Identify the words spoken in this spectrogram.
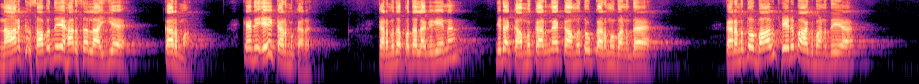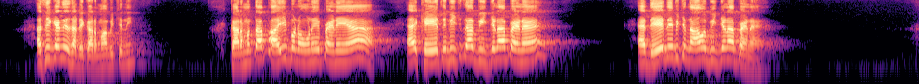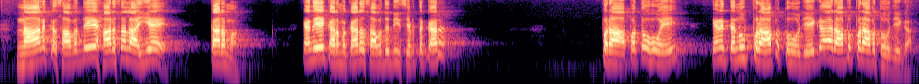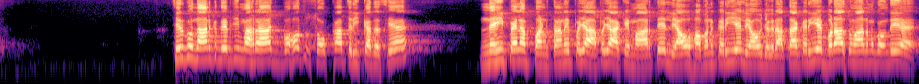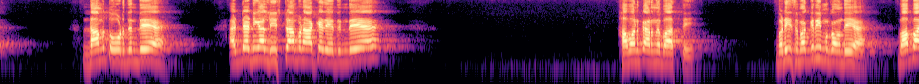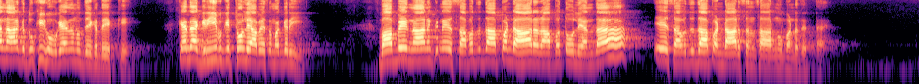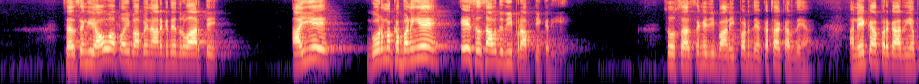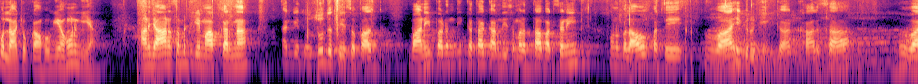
ਨਾਨਕ ਸਭ ਦੇ ਹਰ ਸਲਾਈਐ ਕਰਮ। ਕਹਿੰਦੇ ਇਹ ਕਰਮ ਕਰ। ਕਰਮ ਦਾ ਪਤਾ ਲੱਗ ਗਿਆ ਨਾ, ਜਿਹੜਾ ਕੰਮ ਕਰਨਾ ਕੰਮ ਤੋਂ ਕਰਮ ਬਣਦਾ ਹੈ। ਕਰਮ ਤੋਂ ਬਾਅਦ ਫਿਰ ਭਾਗ ਬਣਦੇ ਆ। ਅਸੀਂ ਕਹਿੰਦੇ ਸਾਡੇ ਕਰਮਾਂ ਵਿੱਚ ਨਹੀਂ। ਕਰਮ ਤਾਂ ਭਾਈ ਬਣਾਉਣੇ ਪੈਣੇ ਆ। ਇਹ ਖੇਤ ਵਿੱਚ ਤਾਂ ਬੀਜਣਾ ਪੈਣਾ ਇਹ ਦੇਹ ਦੇ ਵਿੱਚ ਨਾਮ ਬੀਜਣਾ ਪੈਣਾ ਨਾਨਕ ਸ਼ਬਦ ਦੇ ਹਰ ਸਲਾਈਏ ਕਰਮ। ਕਹਿੰਦੇ ਇਹ ਕਰਮ ਕਰ, ਸ਼ਬਦ ਦੀ ਸਿਫਤ ਕਰ। ਪ੍ਰਾਪਤ ਹੋਏ, ਕਹਿੰਦੇ ਤੈਨੂੰ ਪ੍ਰਾਪਤ ਹੋ ਜਾਏਗਾ, ਰੱਬ ਪ੍ਰਾਪਤ ਹੋ ਜਾਏਗਾ। ਸ੍ਰੀ ਗੁਰੂ ਨਾਨਕ ਦੇਵ ਜੀ ਮਹਾਰਾਜ ਬਹੁਤ ਸੌਖਾ ਤਰੀਕਾ ਦੱਸਿਆ। ਨਹੀਂ, ਪਹਿਲਾਂ ਪੰਡਤਾਂ ਨੇ ਭਜਾ ਭਜਾ ਕੇ ਮਾਰਤੇ, ਲਿਆਓ ਹਵਨ ਕਰੀਏ, ਲਿਆਓ ਜਗਰਾਤਾ ਕਰੀਏ, ਬੜਾ ਸਮਾਨ ਮੰਗਾਉਂਦੇ ਐ। ਦਮ ਤੋੜ ਦਿੰਦੇ ਐ। ਅੱਡ ਅੱਡੀਆਂ ਲਿਸਟਾਂ ਬਣਾ ਕੇ ਦੇ ਦਿੰਦੇ ਐ। ਹਵਨ ਕਰਨ ਵਾਸਤੇ। ਬੜੀ ਸਮੱਗਰੀ ਮੰਗਾਉਂਦੇ ਆ ਬਾਬਾ ਨਾਨਕ ਦੁਖੀ ਹੋ ਗਿਆ ਇਹਨਾਂ ਨੂੰ ਦੇਖ ਦੇਖ ਕੇ। ਕਹਿੰਦਾ, ਗਰੀਬ ਕਿੱਥੋਂ ਲਿਆਵੇ ਸਮੱਗਰੀ? ਬਾਬੇ ਨਾਨਕ ਨੇ ਸ਼ਬਦ ਦਾ ਭੰਡਾਰ ਰੱਬ ਤੋਂ ਲਿਆਂਦਾ। ਇਹ ਸ਼ਬਦ ਦਾ ਭੰਡਾਰ ਸੰਸਾਰ ਨੂੰ ਵੰਡ ਦਿੱਤਾ ਹੈ। ਸਤ ਸਿੰਘ ਜੀ ਆਓ ਆਪਾਂ ਵੀ ਬਾਬੇ ਨਾਨਕ ਦੇ ਦਰਬਾਰ ਤੇ ਆਈਏ, ਗੁਰਮੁਖ ਬਣੀਏ, ਇਸ ਸ਼ਬਦ ਦੀ ਪ੍ਰਾਪਤੀ ਕਰੀਏ। ਸੋ ਸਤ ਸਿੰਘ ਜੀ, ਬਾਣੀ ਪੜ੍ਹਦੇ ਆ ਕਥਾ ਕਰਦੇ ਆ ਅਨੇਕਾਂ ਪ੍ਰਕਾਰ ਦੀਆਂ ਭੁੱਲਾਂ ਚੁੱਕਾਂ ਹੋ ਗਈਆਂ ਹੋਣਗੀਆਂ। ਅਣਜਾਣ ਸਮਝ ਕੇ ਮਾਫ ਕਰਨਾ, ਅੱਗੇ ਤੋਂ ਸੁੱਧ ਤੇ ਸਪਸ਼ਟ ਬਾਣੀ ਪੜਨ ਦੀ, ਕਥਾ ਕਰਨ ਦੀ ਸਮਰੱਥਾ ਬਖਸ਼ਣੀ ਹੁਣ ਬੁਲਾਓ ਫਤਿਹ ਵਾਹਿਗੁਰੂ ਜੀ ਕਾ ਖਾਲਸਾ। ਵਾਹਿ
